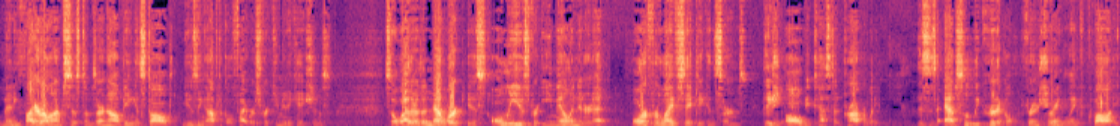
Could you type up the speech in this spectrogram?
Many fire alarm systems are now being installed using optical fibers for communications. So whether the network is only used for email and internet or for life safety concerns, they should all be tested properly. This is absolutely critical for ensuring link quality.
